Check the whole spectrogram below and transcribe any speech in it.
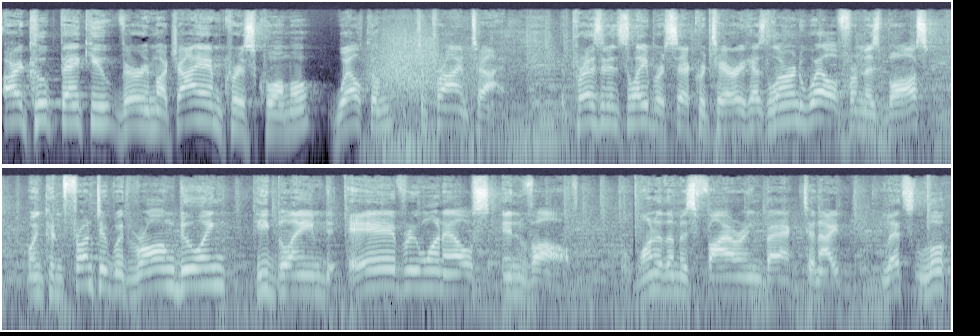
All right, Coop, thank you very much. I am Chris Cuomo. Welcome to Prime Time. The president's labor secretary has learned well from his boss. When confronted with wrongdoing, he blamed everyone else involved. But one of them is firing back tonight. Let's look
